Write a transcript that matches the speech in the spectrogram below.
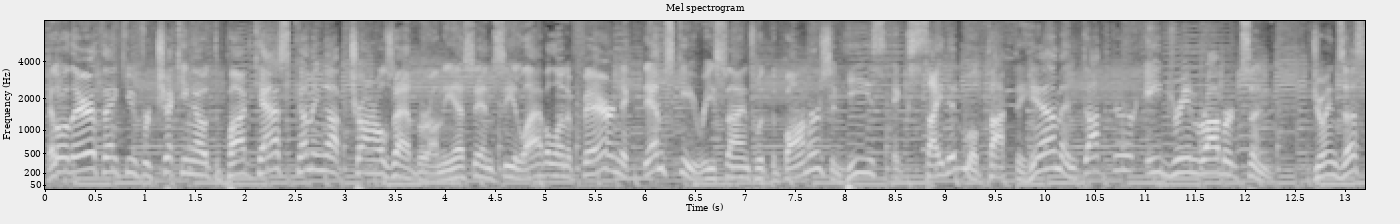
Hello there. Thank you for checking out the podcast. Coming up, Charles Adler on the SNC Lavalin affair. Nick Demski resigns with the Bombers, and he's excited. We'll talk to him. And Dr. Adrian Robertson joins us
